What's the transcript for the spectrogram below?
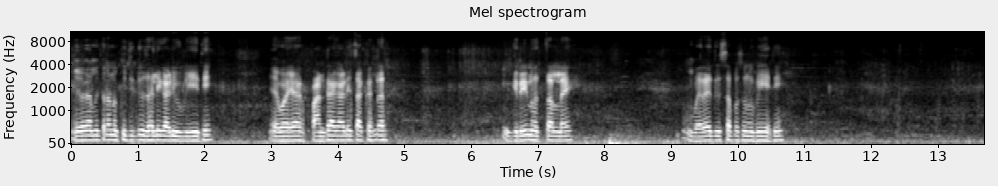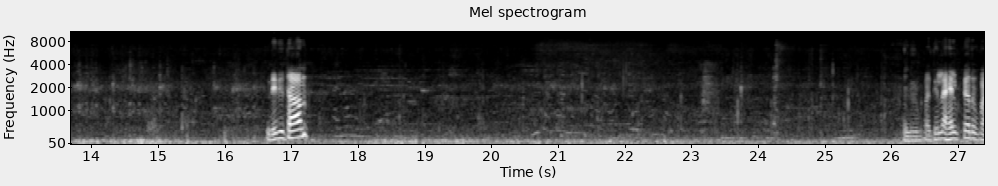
हे बघा मित्रांनो किती दिवस झाली गाडी उभी आहे इथे. हे बघा या पांढऱ्या गाडीचा कलर ग्रीन होत चालला आहे बऱ्याच दिवसापासून उभी आहे ती. दीदी थांब रुपा तिला हेल्प कर रुपा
